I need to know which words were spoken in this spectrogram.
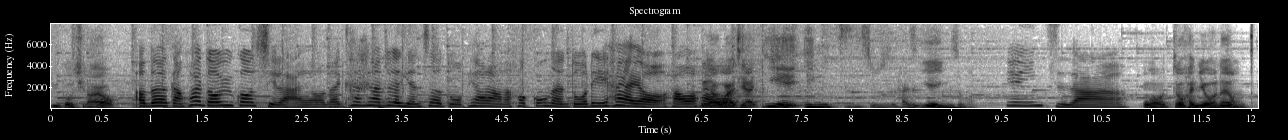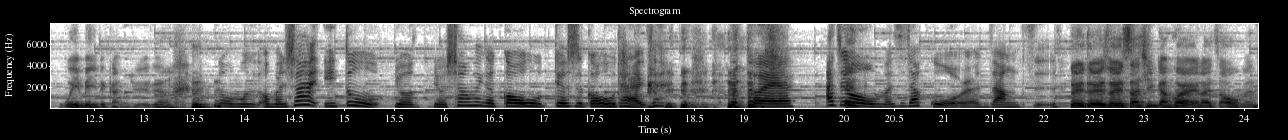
预购起来哦。好的，赶快都预购起来哦，来看看这个颜色多漂亮，然后功能多厉害哦。好，好对啊，我还听到夜莺紫是不是？还是夜莺什么？夜莺紫啊，哦，都很有那种唯美的感觉，这样。那我们我们现在一度有有像那个购物电视购物台在 对。啊，就我们是叫果仁这样子。对对，所以三星赶快来找我们。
